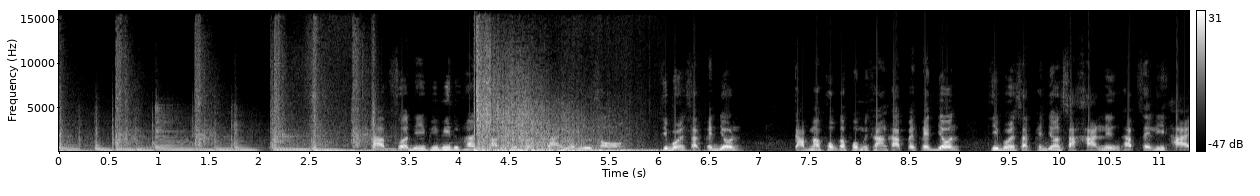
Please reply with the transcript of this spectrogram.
ครับ สวัสดีพี่ๆทุกท่านครับที่สนใจรถมือสองที่บริษัทเพชรยนต์ กลับมาพบกับผมอีกครั้งครับไปเพชรยนต์ที่บริษัทเพชรยนต์สาขาหนึ่งครับเสรีไทย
